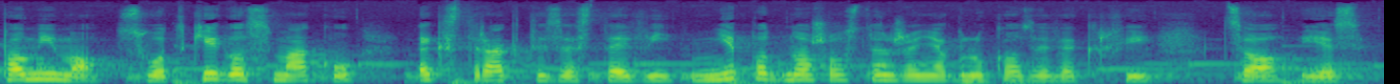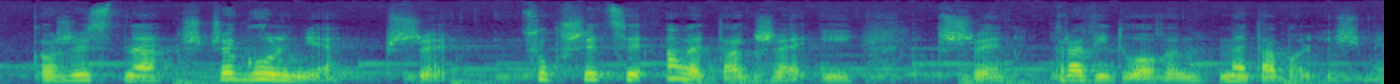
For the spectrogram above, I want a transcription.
Pomimo słodkiego smaku, ekstrakty ze stevii nie podnoszą stężenia glukozy we krwi, co jest korzystne szczególnie przy cukrzycy, ale także i przy prawidłowym metabolizmie.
